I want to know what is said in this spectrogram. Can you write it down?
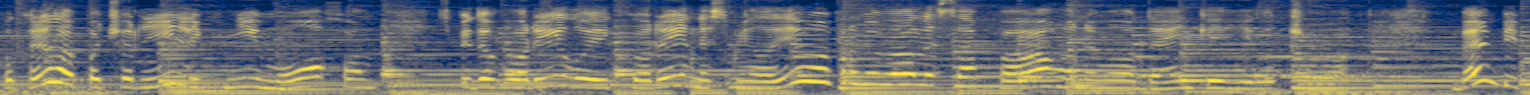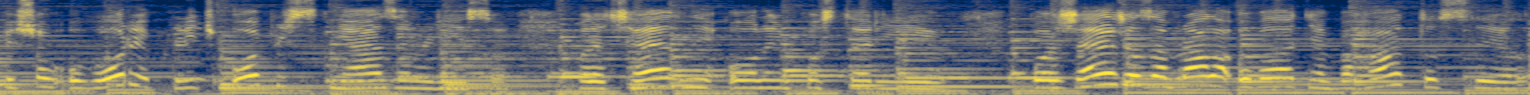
покрила почорнілі пні мохом, з під огорілої кори несміливо пробивалися пагони молоденьких гілочок. Бембі пішов у гори пліч опліч з князем лісу. Величезний олень постарів. Пожежа забрала у велетня багато сил.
